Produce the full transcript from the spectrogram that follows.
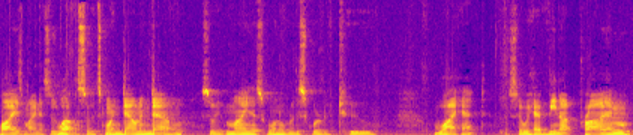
y is minus as well, so it's going down and down. So we have minus 1 over the square root of 2 y hat. So we have v naught prime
